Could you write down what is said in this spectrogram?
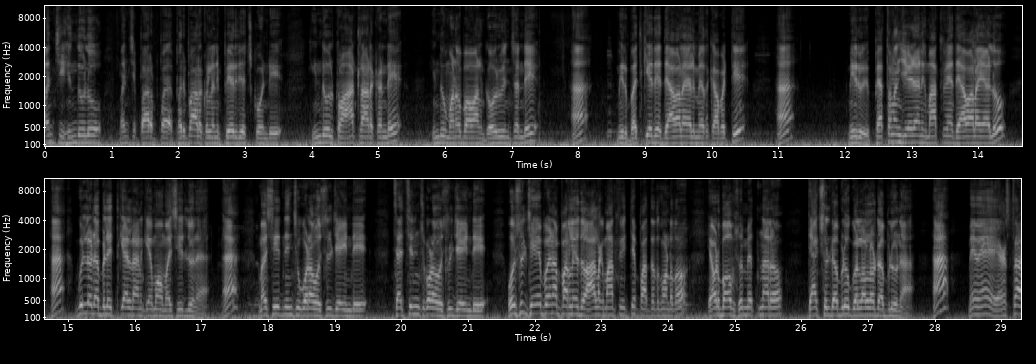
మంచి హిందువులు మంచి పర పరిపాలకులని పేరు తెచ్చుకోండి. హిందువులతో ఆటలాడకండి హిందూ మనోభావాలను గౌరవించండి మీరు బతికేదే దేవాలయాల మీద కాబట్టి మీరు పెత్తనం చేయడానికి మాత్రమే దేవాలయాలు గుళ్ళో డబ్బులు ఎత్తుకెళ్ళడానికి ఏమో మసీదులోనే మసీద్ నుంచి కూడా వసూలు చేయండి. చర్చి నుంచి కూడా వసూలు చేయండి. వసూలు చేయకపోయినా పర్లేదు వాళ్ళకి మాత్రం ఇస్తే పద్ధతిగా ఉండదు. ఎవడు బాబు సొమ్మెత్తున్నారు ట్యాక్సులు డబ్బులు గుళ్ళల్లో డబ్బులునా? మేమే ఎక్స్ట్రా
